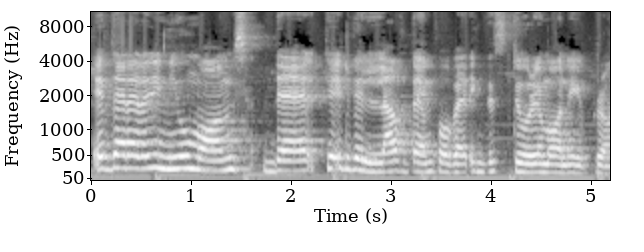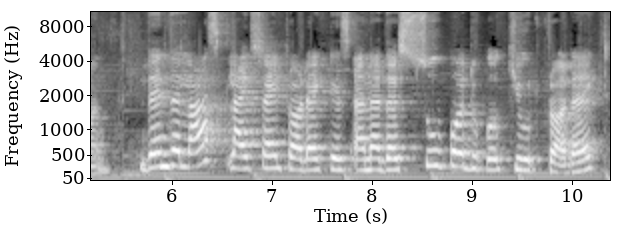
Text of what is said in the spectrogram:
If there are any new moms, their kid will love them for wearing this Doraemon apron. Then the last lifestyle product is another super duper cute product.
